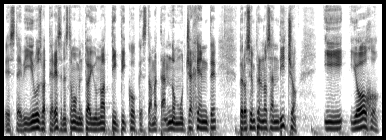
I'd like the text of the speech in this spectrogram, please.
este virus, bacterias. En este momento hay uno atípico que está matando mucha gente, pero siempre nos han dicho, y, y ojo,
